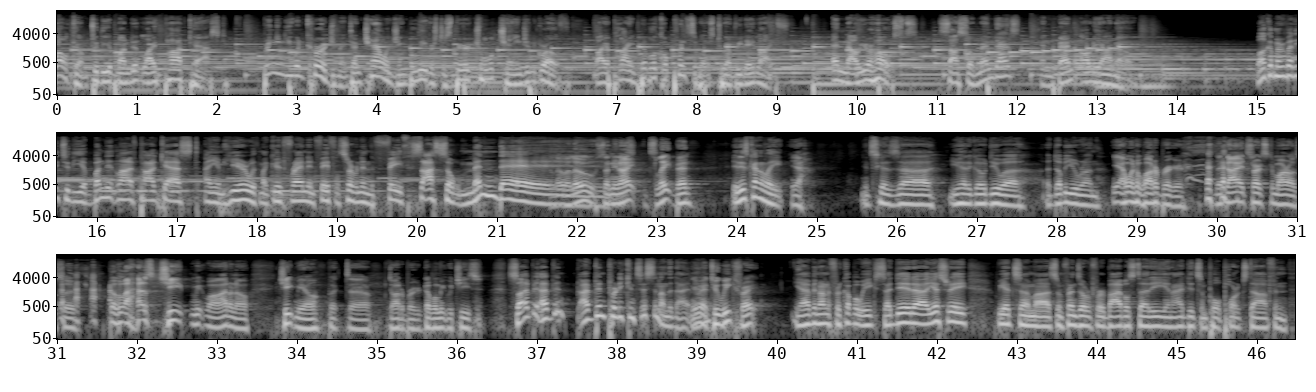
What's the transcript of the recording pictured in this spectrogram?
Welcome to the Abundant Life Podcast, bringing you encouragement and challenging believers to spiritual change and growth by applying biblical principles to everyday life. And now, your hosts, Saso Mendez and Ben Ariano. Welcome, everybody, to the Abundant Life podcast. I am here with my good friend and faithful servant in the faith, Saso Mendez. Hello, hello. Sunday night. It's late, Ben. It is kind of late. Yeah. It's because uh, you had to go do a, a W run. Yeah, I went to Whataburger. The diet starts tomorrow, so the last cheap, me- well, I don't know, cheap meal, but uh, Whataburger, double meat with cheese. So I've been, I've been, I've been pretty consistent on the diet. You man. had two weeks, right? Yeah, I've been on it for a couple weeks. I did uh, yesterday. We had some uh, some friends over for a Bible study, and I did some pulled pork stuff. And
